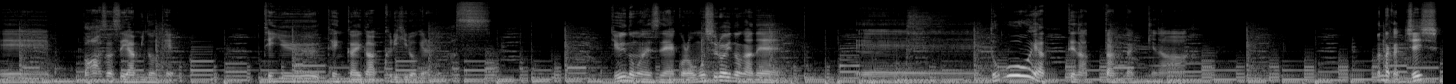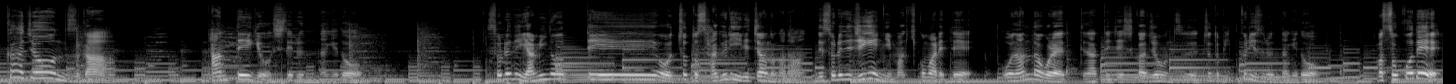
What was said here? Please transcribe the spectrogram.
えー、 versus 闇の手っていう展開が繰り広げられます。っていうのもですねこれ面白いのがねえー、どうやってなったんだっけな、なんかジェシカ・ジョーンズが探偵業をしてるんだけどそれで闇の手をちょっと探り入れちゃうのかな。でそれで次元に巻き込まれておなんだこれってなってジェシカ・ジョーンズちょっとびっくりするんだけど、まあ、そこで、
